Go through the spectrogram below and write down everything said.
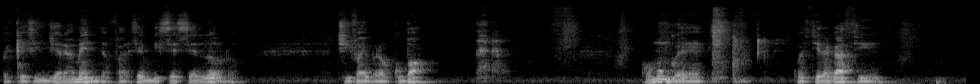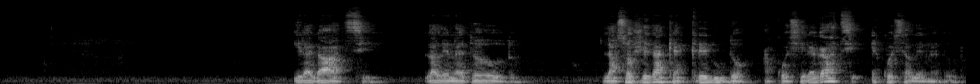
Perché sinceramente a fare sempre gli stessi errori ci fai preoccupare. Comunque questi ragazzi, i ragazzi, l'allenatore, la società che ha creduto a questi ragazzi e questo allenatore.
